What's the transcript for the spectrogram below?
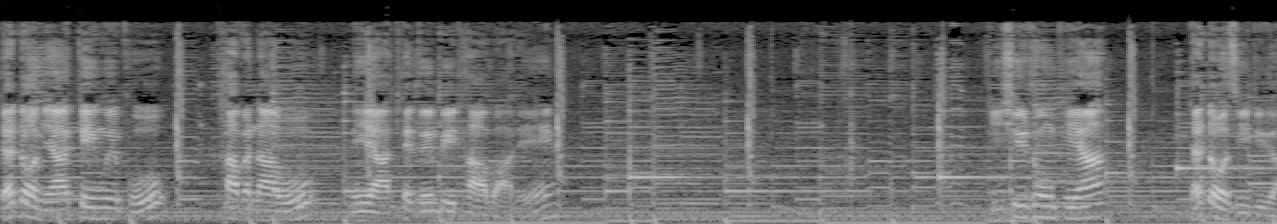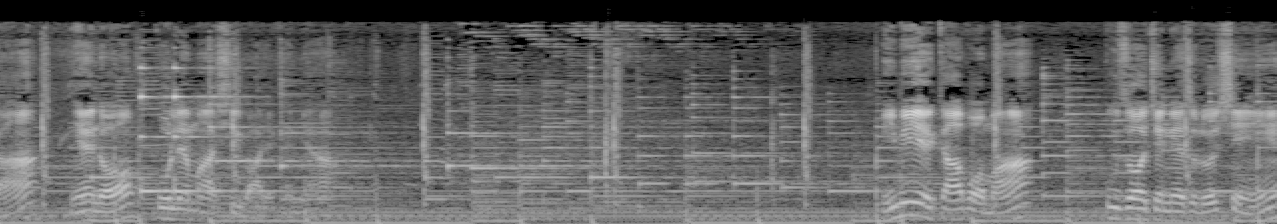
ဓာတ်တော်များကိန်းဝေးဖို့ဌာပနာဖို့နေရာထည့်သွင်းပေးထားပါတယ်ဒီရွှေထုံဖျား ဓာတ်တော်စီတွေကညံတော်ကိုလက်မှရှိပါတယ်ခင်ဗျာမိမိရဲ့ကားပေါ်မှာပူဇော်ခြင်းနဲ့ဆိုလို့ရှိရင်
